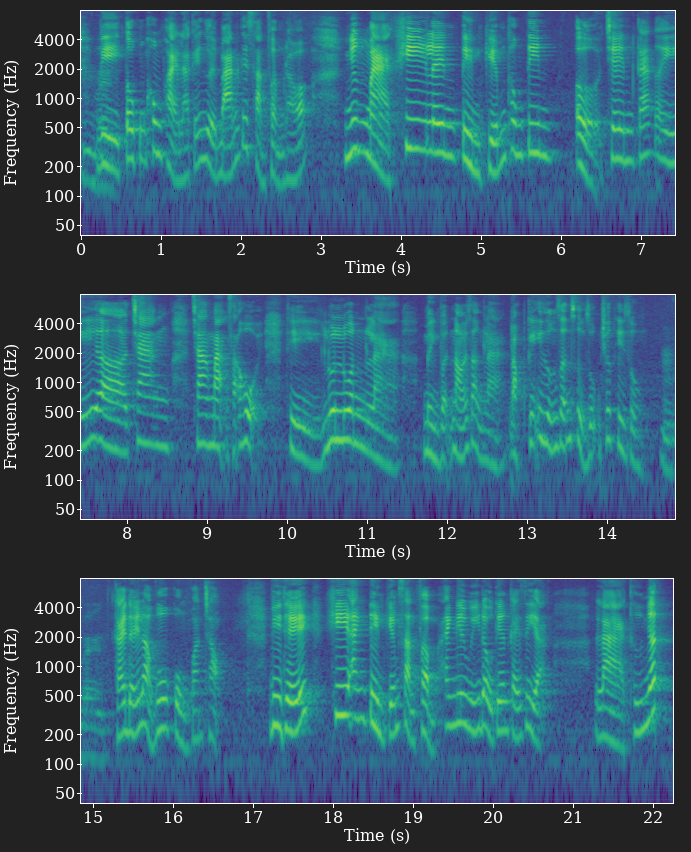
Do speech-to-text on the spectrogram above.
Vì tôi cũng không phải là cái người bán cái sản phẩm đó. Nhưng mà khi lên tìm kiếm thông tin ở trên các cái uh, trang trang mạng xã hội thì luôn luôn là mình vẫn nói rằng là đọc kỹ hướng dẫn sử dụng trước khi dùng. Cái đấy là vô cùng quan trọng. Vì thế khi anh tìm kiếm sản phẩm anh lưu ý đầu tiên cái gì ạ? Là thứ nhất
